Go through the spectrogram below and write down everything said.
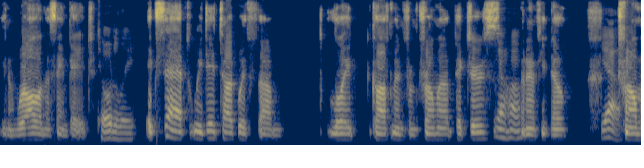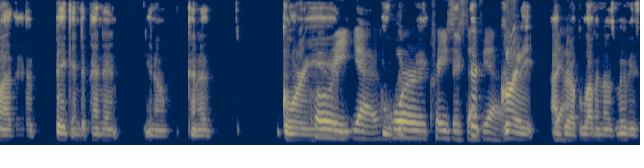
you know we're all on the same page totally. except we did talk with um, lloyd kaufman from Troma pictures Uh huh. i don't know if you know Yeah. Troma, the big independent, you know, kind of gory, Horror, yeah, horror, crazy stuff. Yeah. great. I Yeah. grew up loving those movies.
